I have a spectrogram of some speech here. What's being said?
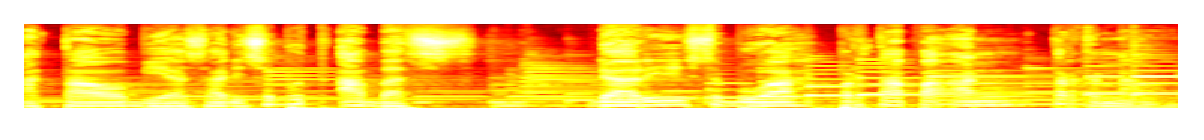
atau biasa disebut Abbas dari sebuah pertapaan terkenal.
